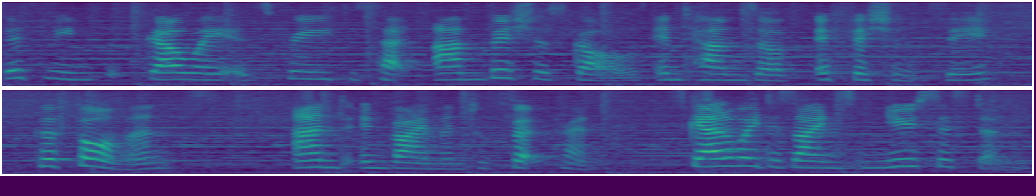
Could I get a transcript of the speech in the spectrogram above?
This means that Scaleway is free to set ambitious goals in terms of efficiency, performance and environmental footprint. Scaleway designs new systems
